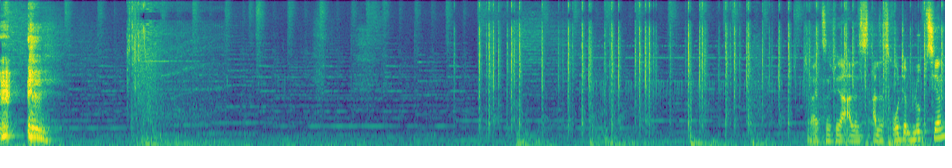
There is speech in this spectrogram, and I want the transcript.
sind wieder alles, alles rote Bloops hier.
